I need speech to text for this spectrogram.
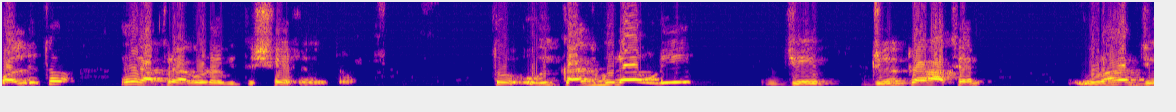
কল দিত এই রাত্রে এগারোটার ভিতরে শেষ হয়ে যেত তো ওই কাজগুলা উনি যে ডিরেক্টর আছেন ওনার যে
